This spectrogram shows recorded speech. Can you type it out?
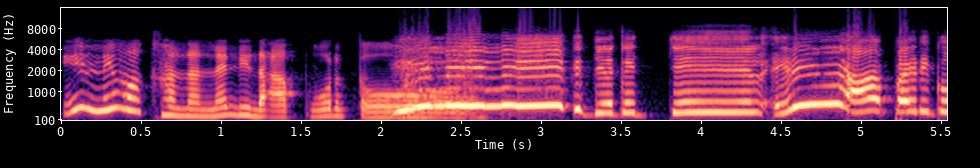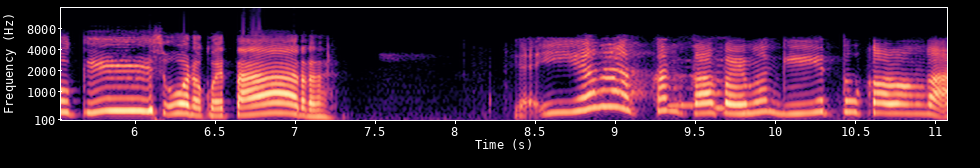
Ini makanannya di dapur tuh. Ini, ini kecil-kecil. Ini apa ini cookies? Oh, ada kue tar. Ya iyalah, kan kafe emang gitu. Kalau nggak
